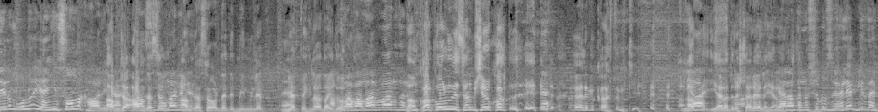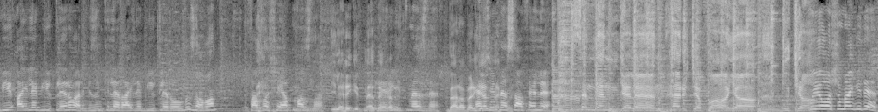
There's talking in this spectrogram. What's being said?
dedim olur ya insanlık hali Amca, yani. rahatsız amcası, olabilir. amcası oradaydı. Bir millet, milletvekili adaydı o. Akrabalar vardır. Lan kalk oğlum dedi. Senin bir şey yok kalk dedi. öyle bir kalktım ki. Ya- Abi yaratılışları öyle yaratılışları. Yaratılışımız öyle. Bir de büyük aile büyükleri var. Bizimkiler aile büyükleri olduğu zaman fazla şey yapmazlar. İleri gitmez de. İleri kardeşim. gitmezler. Beraber Her şey gelmek. mesafeli. Senden gelen her cefaya bu can Huyu hoşuma gider.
